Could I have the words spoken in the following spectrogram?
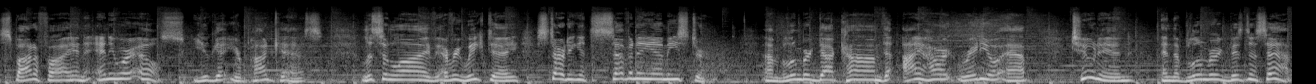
Spotify, and anywhere else you get your podcasts. Listen live every weekday starting at 7 a.m. Eastern on Bloomberg.com, the iHeartRadio app, TuneIn, and the Bloomberg Business app.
